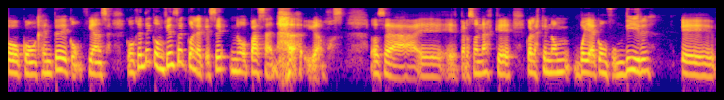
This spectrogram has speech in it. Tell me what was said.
o con gente de confianza. Con gente de confianza con la que sé no pasa nada, digamos. O sea, eh, eh, personas que, con las que no voy a confundir eh,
